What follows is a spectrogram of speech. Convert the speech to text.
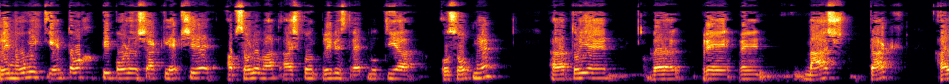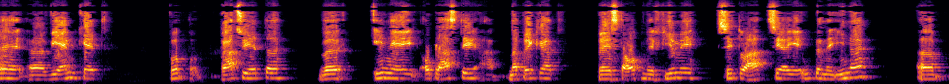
Pri nových klientoch by bolo však lepšie absolvovať aspoň prvé stretnutia osobné. A to je pre, pre náš tak, ale uh, viem, keď pracujete v inej oblasti, napríklad pre stavebné firmy, situácia je úplne iná. Uh,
